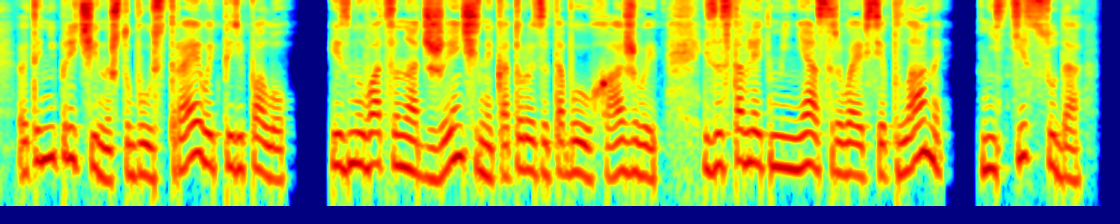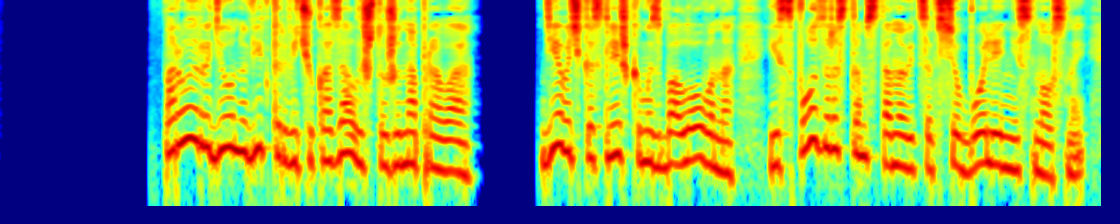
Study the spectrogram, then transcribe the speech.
– это не причина, чтобы устраивать переполох, измываться над женщиной, которая за тобой ухаживает, и заставлять меня, срывая все планы, нести сюда. Порой Родиону Викторовичу казалось, что жена права. Девочка слишком избалована и с возрастом становится все более несносной –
